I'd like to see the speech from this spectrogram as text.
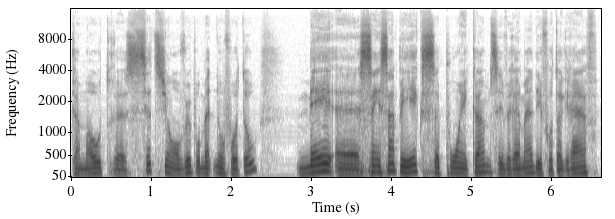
comme autre site, si on veut, pour mettre nos photos. Mais 500px.com, c'est vraiment des photographes euh,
